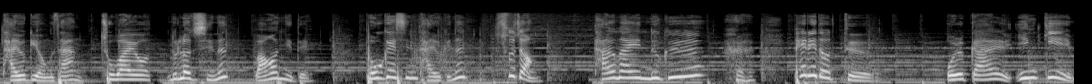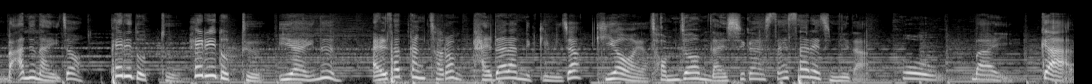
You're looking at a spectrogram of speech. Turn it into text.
다육이 영상 좋아요 눌러주시는 왕언니들 보고 계신 다육이는 수정 다음 아이는 누구? 페리도트 올가을 인기 많은 아이죠 페리도트 페리도트. 이 아이는 알사탕처럼 달달한 느낌이죠? 귀여워요. 점점 날씨가 쌀쌀해집니다. oh my god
